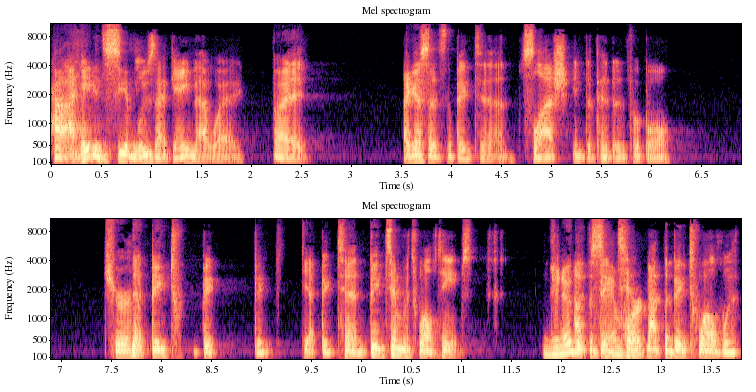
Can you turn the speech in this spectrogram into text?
I hated to see him lose that game that way, but I guess that's the Big Ten slash independent football. Sure. No, big, big, big. Yeah, Big Ten. Big Ten with twelve teams. Did you know not that the Sam Big Ten, Hart- not the Big Twelve with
